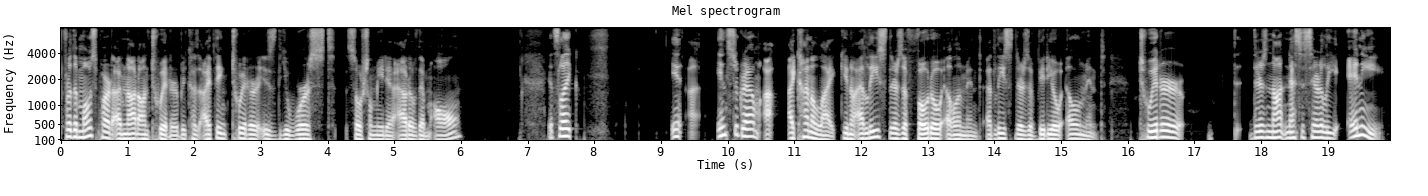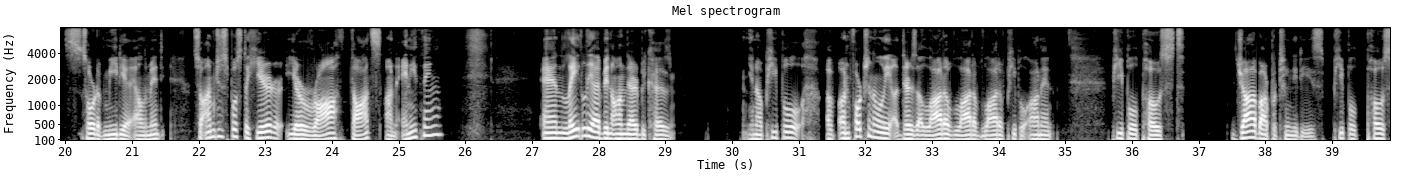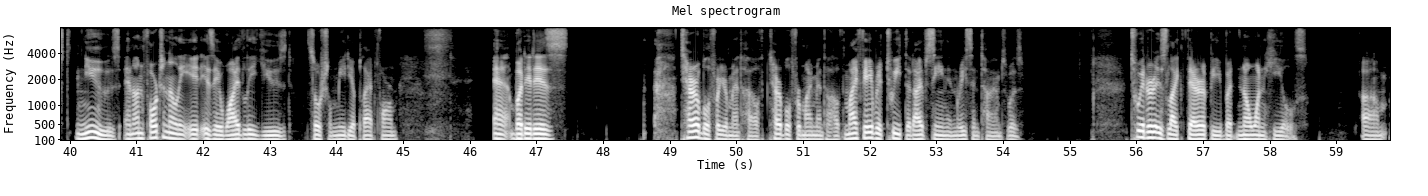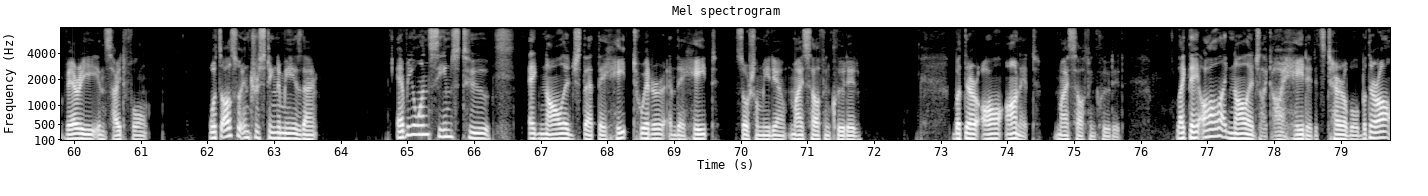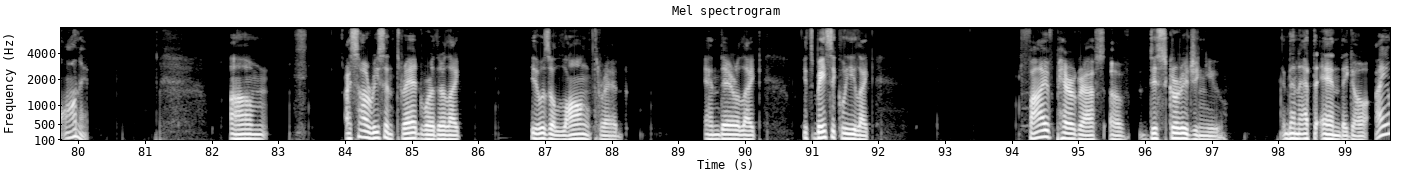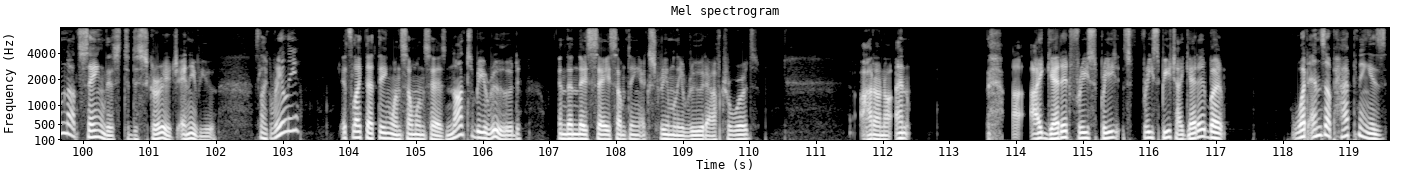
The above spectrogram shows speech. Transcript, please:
for the most part, I'm not on Twitter because I think Twitter is the worst social media out of them all. It's like in, uh, Instagram I, I kind of like, you know, at least there's a photo element, at least there's a video element. Twitter there's not necessarily any sort of media element. So I'm just supposed to hear your raw thoughts on anything. And lately I've been on there because you know, people uh, unfortunately uh, there's a lot of lot of lot of people on it. People post job opportunities, people post news, and unfortunately it is a widely used social media platform and but it is terrible for your mental health, terrible for my mental health. My favorite tweet that I've seen in recent times was Twitter is like therapy, but no one heals. Um, very insightful. What's also interesting to me is that everyone seems to acknowledge that they hate Twitter and they hate social media, myself included, but they're all on it, myself included. Like they all acknowledge like, "Oh, I hate it. It's terrible," but they're all on it. Um I saw a recent thread where they're like it was a long thread and they're like it's basically like five paragraphs of discouraging you. And then at the end, they go, I am not saying this to discourage any of you. It's like, really? It's like that thing when someone says, not to be rude, and then they say something extremely rude afterwards. I don't know. And I get it, free spree- free speech, I get it, but what ends up happening is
